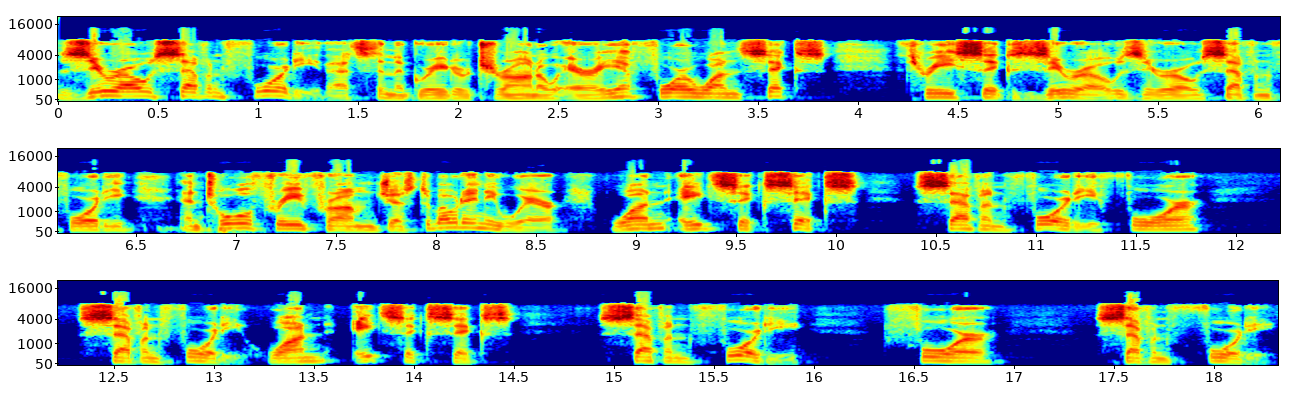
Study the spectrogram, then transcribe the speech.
0740. That's in the greater Toronto area, 416 360 0740. And toll free from just about anywhere, 1 866 740 4740. 1 866 740 740.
